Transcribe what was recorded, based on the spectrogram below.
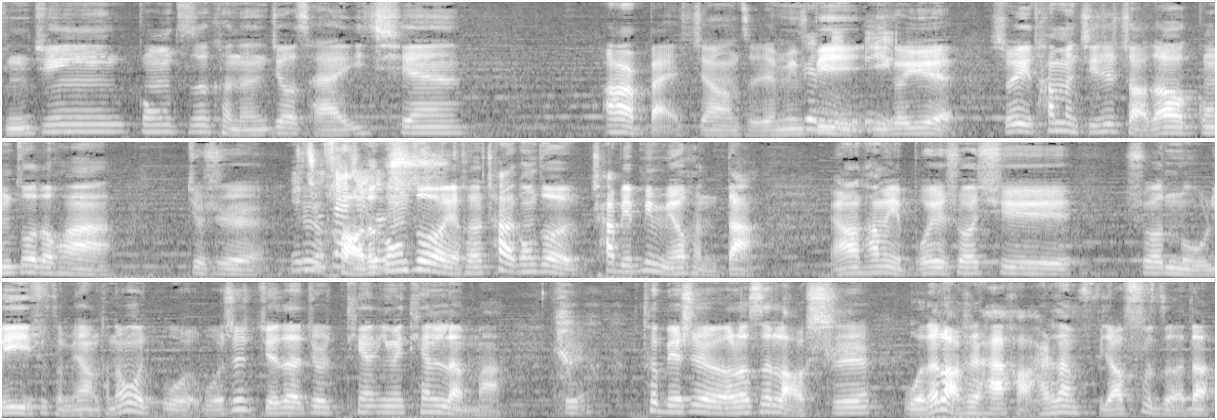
平均工资可能就才一千二百这样子人民币一个月，所以他们其实找到工作的话，就是就是好的工作也和差的工作差别并没有很大，然后他们也不会说去说努力是怎么样，可能我我我是觉得就是天因为天冷嘛，就是特别是俄罗斯老师，我的老师还好，还是算比较负责的。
